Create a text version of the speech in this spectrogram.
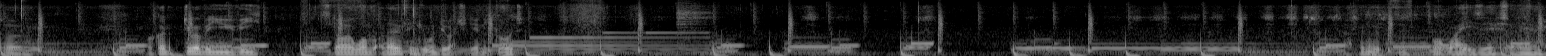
So, I could do have a UV style one, but I don't think it would do actually any good. Is this on here?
